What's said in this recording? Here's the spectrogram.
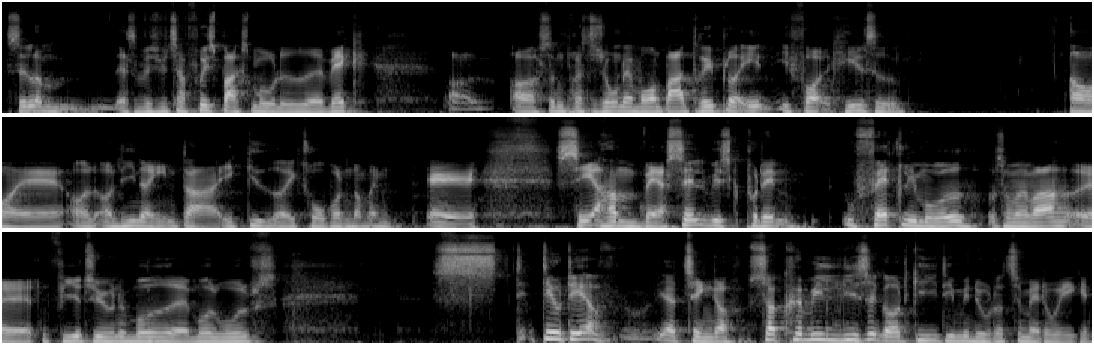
selvom, altså hvis vi tager frisparksmålet øh, væk, og, og sådan en præstation der, hvor han bare dribler ind i folk hele tiden, og, øh, og, og ligner en, der ikke gider og ikke tror på det, når man øh, ser ham være selvisk på den ufattelig måde, som han var øh, den 24. mod, øh, mod Wolves. Det, det er jo der, jeg tænker, så kan vi lige så godt give de minutter til Madueke.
